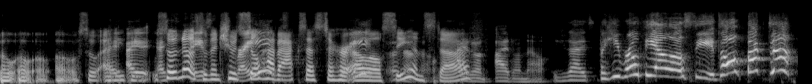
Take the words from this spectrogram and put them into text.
Oh, oh, oh, oh. So anything. I- so no. I- so then she would still have access to her Right? Oh, LLC I don't and know. stuff. I don't I don't know. You guys, but he wrote the LLC. It's all fucked up.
